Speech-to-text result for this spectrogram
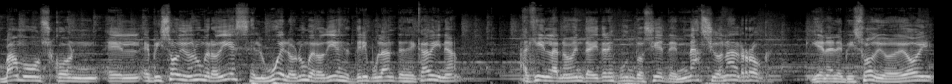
vamos con el episodio número 10, el vuelo número 10 de Tripulantes de Cabina, aquí en la 93.7 Nacional Rock. Y en el episodio de hoy,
